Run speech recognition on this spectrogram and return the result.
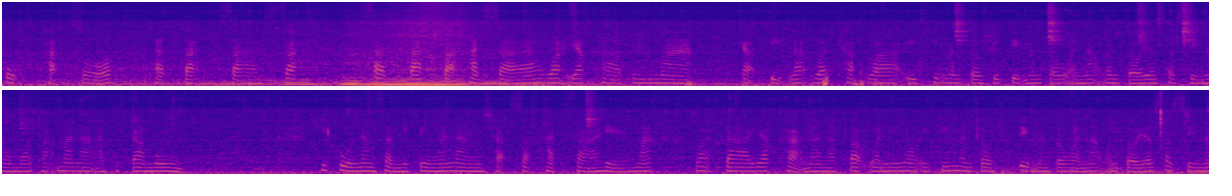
ปุขะโสสัตตะสาสะสัตตะสหัสสาวะยัคขาภูมากะปิละวัฏวา อิทิมันโตชุติมันโตวันนะวันโตยสสสิโนโมทะมานาอธิกามุงพิคูนังสมิติงวนังฉะสหัสสาเหมะวะตายักขานานัตตะวันนิโน อิทิมันโตชุติมันโตวันนะวันโตยสสสิโน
